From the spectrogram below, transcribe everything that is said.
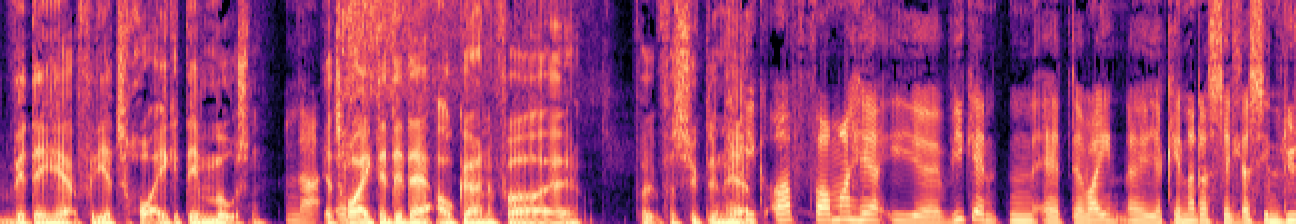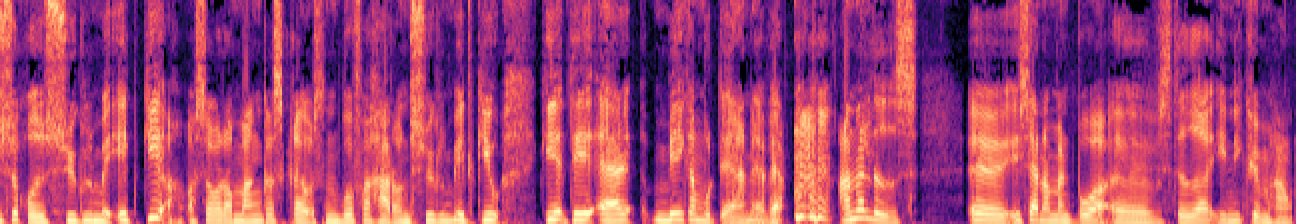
ved det her? Fordi jeg tror ikke, det er måsen. Nej, Jeg tror ikke, det er det, der er afgørende for, øh, for, for cyklen her. Det gik op for mig her i øh, weekenden, at der var en, øh, jeg kender, der sælger sin lyserøde cykel med et gear, og så var der mange, der skrev sådan, hvorfor har du en cykel med et gear? gear det er mega moderne at være anderledes, øh, især når man bor øh, steder inde i København.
